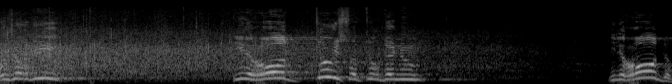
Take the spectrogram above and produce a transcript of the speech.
Aujourd'hui, ils rôdent tous autour de nous. Ils rôdent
